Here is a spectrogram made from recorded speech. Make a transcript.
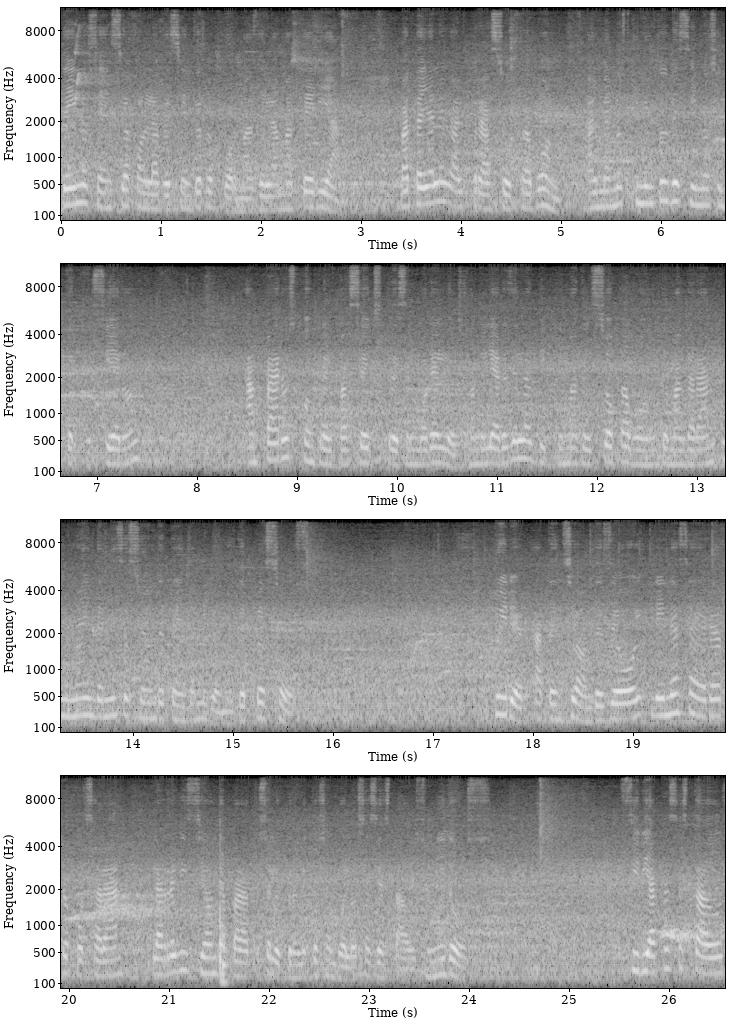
de inocencia con las recientes reformas de la materia. Batalla legal tras socavón. Al menos 500 vecinos interpusieron amparos contra el Paseo Express en Morelos. Familiares de las víctimas del socavón demandarán una indemnización de 30 millones de pesos. Twitter, atención, desde hoy líneas aéreas reforzarán la revisión de aparatos electrónicos en vuelos hacia Estados Unidos. Si viajas a Estados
